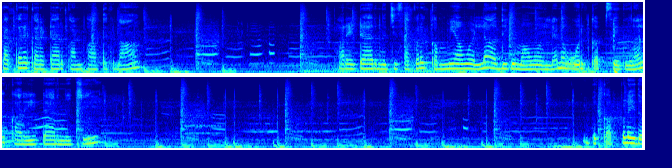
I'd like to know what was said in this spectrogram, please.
சர்க்கரை கரெக்டாக இருக்கான்னு பார்த்துக்கலாம் கரெக்டாக இருந்துச்சு. சர்க்கரை கம்மியாகவும் இல்லை அதிகமாகவும் இல்லை. நான் ஒரு கப் சேர்த்ததுனால கரெக்டாக இருந்துச்சு. இப்போ கப்பில் இதை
